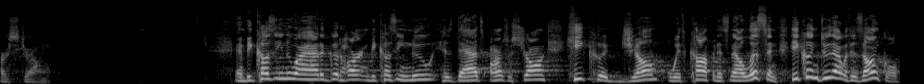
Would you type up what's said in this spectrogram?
are strong. And because he knew I had a good heart and because he knew his dad's arms were strong, he could jump with confidence. Now, listen, he couldn't do that with his uncle.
